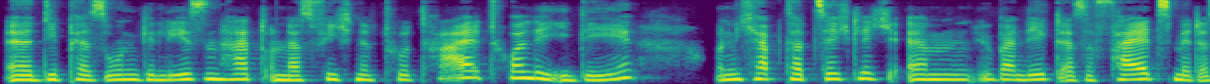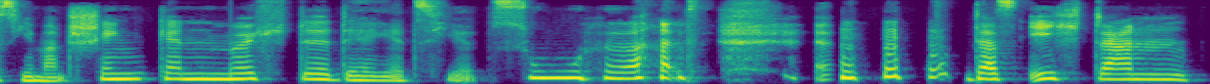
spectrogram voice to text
äh, die Person gelesen hat. Und das finde ich eine total tolle Idee. Und ich habe tatsächlich ähm, überlegt, also falls mir das jemand schenken möchte, der jetzt hier zuhört, äh, dass ich dann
